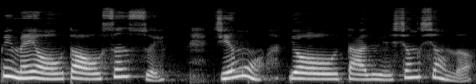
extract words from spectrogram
并没有到三岁，节目又大略相像了。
